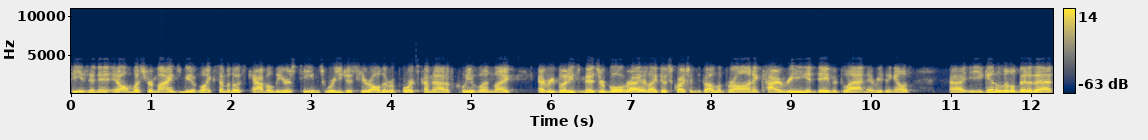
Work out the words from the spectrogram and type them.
season. It, it almost reminds me of like some of those Cavaliers teams where you just hear all the reports coming out of Cleveland, like everybody's miserable, right? Like there's questions about LeBron and Kyrie and David Blatt and everything else. Uh, you get a little bit of that,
